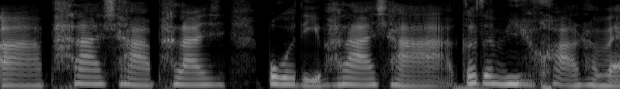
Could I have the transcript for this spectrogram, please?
อ่าพระราชาพระราชปกติพระราชาก็จะมีความทำไม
